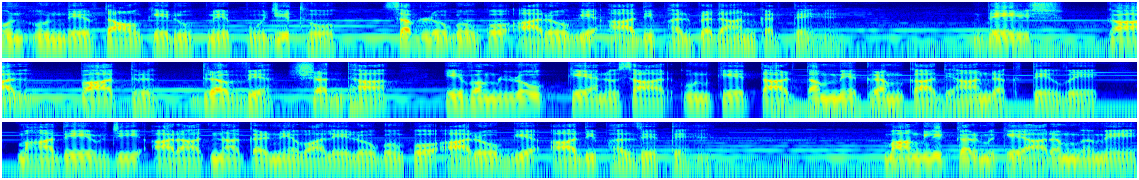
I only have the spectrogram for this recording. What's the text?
उन उन देवताओं के रूप में पूजित हो, सब लोगों को आरोग्य आदि फल प्रदान करते हैं। देश, काल, पात्र, द्रव्य, श्रद्धा एवं लोक के अनुसार उनके तारतम्य क्रम का ध्यान रखते हुए महादेव जी आराधना करने वाले लोगों को आरोग्य आदि फल देते हैं। मांगलिक कर्म के आरंभ में,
